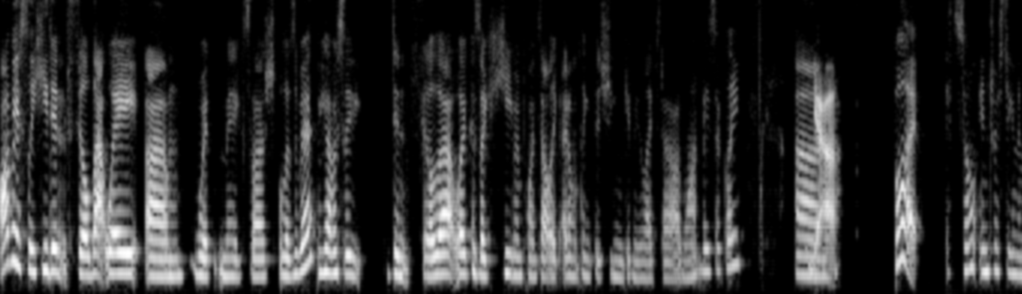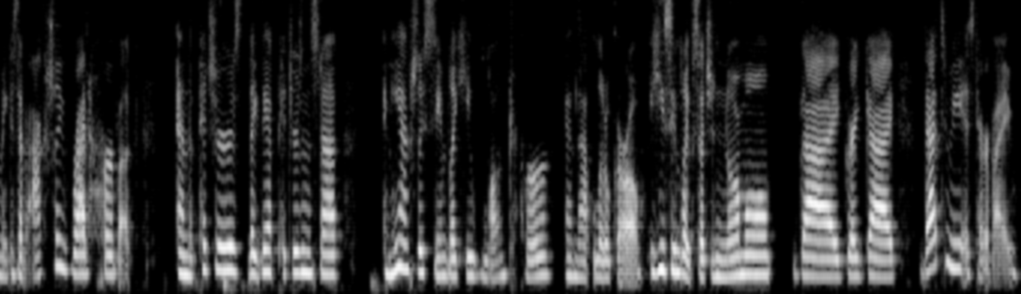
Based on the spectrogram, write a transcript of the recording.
Obviously, he didn't feel that way um with Meg slash Elizabeth. He obviously didn't feel that way because like he even points out, like, I don't think that she can give me the lifestyle I want, basically. Um, yeah. but it's so interesting to me because I've actually read her book and the pictures, like they have pictures and stuff. And he actually seemed like he loved her and that little girl. He seemed like such a normal guy, great guy. That to me is terrifying.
